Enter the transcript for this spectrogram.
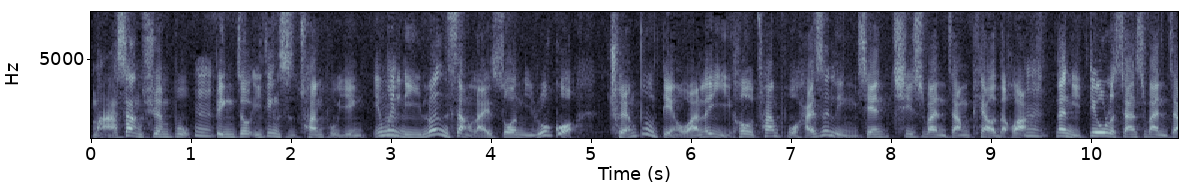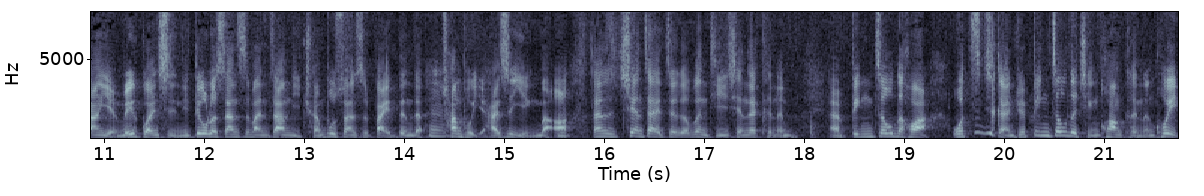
马上宣布，宾州一定是川普赢，因为理论上来说，你如果全部点完了以后，川普还是领先七十万张票的话，那你丢了三十万张也没关系，你丢了三十万张，你全部算是拜登的，川普也还是赢嘛啊。但是现在这个问题，现在可能呃，宾州的话，我自己感觉宾州的情况可能会。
